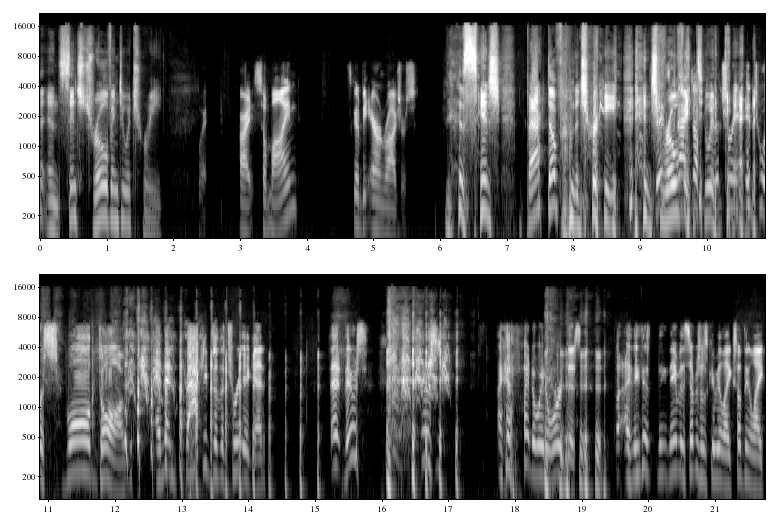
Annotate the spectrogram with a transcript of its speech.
it. and Cinch drove into a tree. Wait. All right, so mine, it's going to be Aaron Rodgers. Cinch backed up from the tree and Then drove into it tree again. into a small dog, and then back into the tree again. There's, there's, I gotta find a way to word this, but I think this, the name of this episode is gonna be like something like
